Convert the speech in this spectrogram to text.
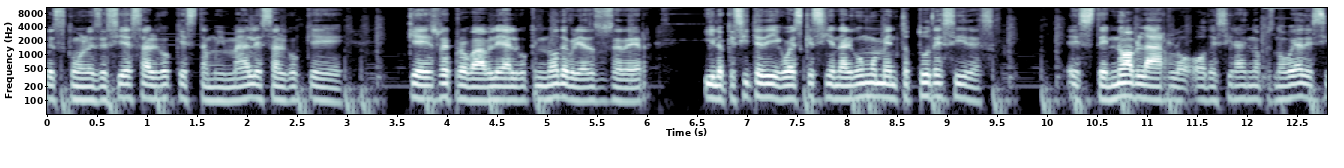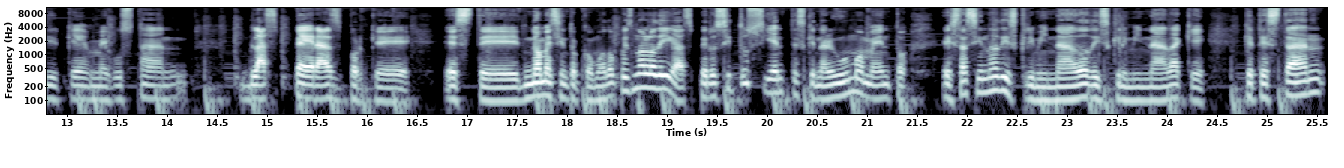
pues como les decía, es algo que está muy mal, es algo que que es reprobable, algo que no debería de suceder. Y lo que sí te digo es que si en algún momento tú decides este no hablarlo o decir, ay no, pues no voy a decir que me gustan las peras porque este no me siento cómodo, pues no lo digas, pero si tú sientes que en algún momento estás siendo discriminado, discriminada, que, que te están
